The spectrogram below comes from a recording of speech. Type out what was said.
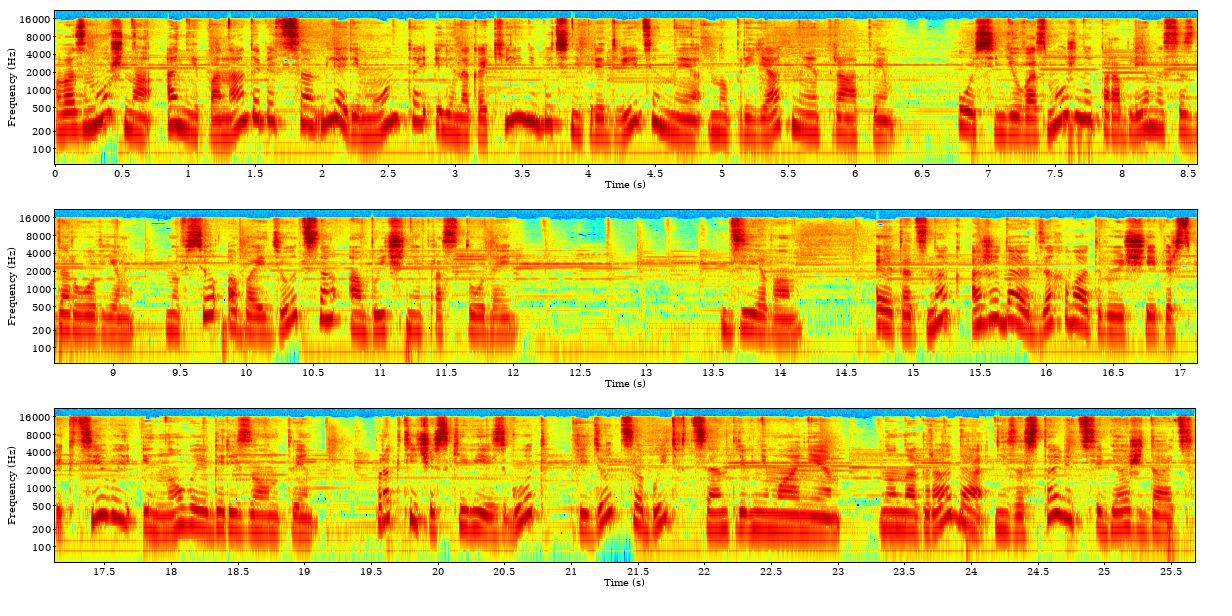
Возможно, они понадобятся для ремонта или на какие-нибудь непредвиденные, но приятные траты. Осенью возможны проблемы со здоровьем, но все обойдется обычной простудой. Дева. Этот знак ожидает захватывающие перспективы и новые горизонты. Практически весь год придется быть в центре внимания, но награда не заставит себя ждать.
